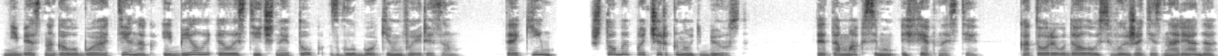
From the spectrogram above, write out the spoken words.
Небесно-голубой оттенок и белый эластичный топ с глубоким вырезом. Таким, чтобы подчеркнуть бюст. Это максимум эффектности, который удалось выжать из наряда,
